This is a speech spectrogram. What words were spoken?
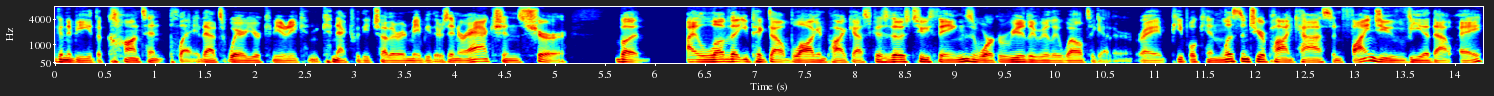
going to be the content play that's where your community can connect with each other and maybe there's interactions sure but I love that you picked out blog and podcast because those two things work really, really well together, right? People can listen to your podcast and find you via that way.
